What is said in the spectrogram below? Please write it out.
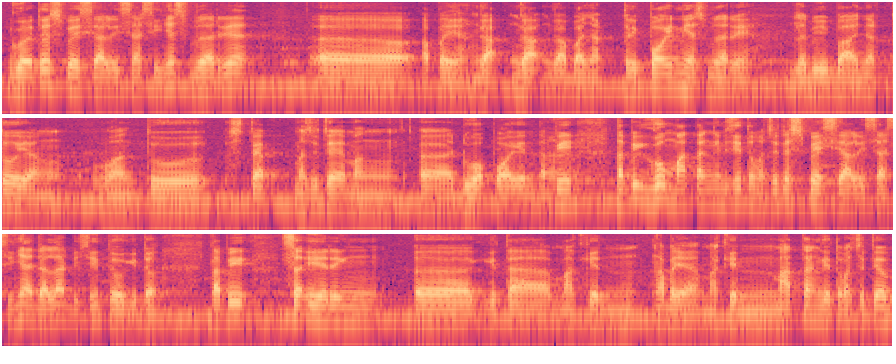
gue itu spesialisasinya sebenarnya uh, apa ya nggak nggak nggak banyak three point ya sebenarnya lebih banyak tuh yang one to step maksudnya emang uh, dua poin tapi uh. tapi gue matangin di situ maksudnya spesialisasinya adalah di situ gitu tapi seiring uh, kita makin apa ya makin matang gitu maksudnya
